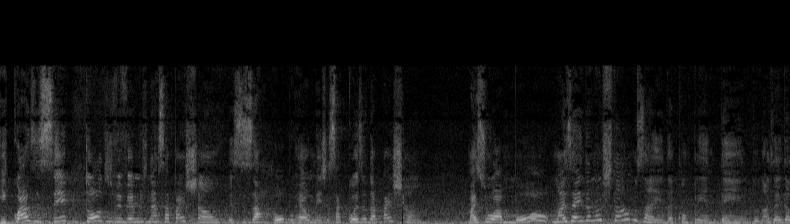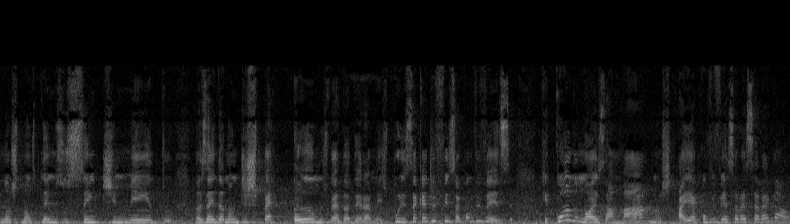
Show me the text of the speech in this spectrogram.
E quase sempre todos vivemos nessa paixão, nesses arrobo realmente, essa coisa da paixão. Mas o amor, nós ainda não estamos ainda compreendendo, nós ainda não, não, temos o sentimento, nós ainda não despertamos verdadeiramente. Por isso é que é difícil a convivência. Porque quando nós amarmos, aí a convivência vai ser legal.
